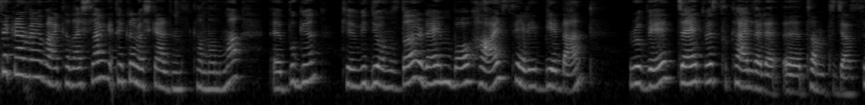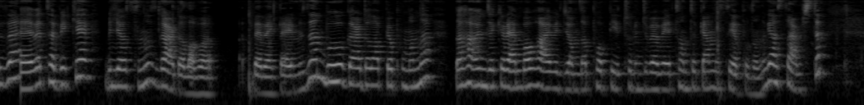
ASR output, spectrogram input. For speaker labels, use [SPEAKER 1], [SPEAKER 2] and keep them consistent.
[SPEAKER 1] tekrar merhaba arkadaşlar. Tekrar hoş geldiniz kanalıma. Ee, Bugünkü videomuzda Rainbow High seri 1'den Ruby, Jade ve Skylar'ı e, tanıtacağız size. E, ve tabii ki biliyorsunuz gardolabı bebeklerimizin. Bu gardolap yapımını daha önceki Rainbow High videomda Poppy, turuncu bebeği tanıtırken nasıl yapıldığını göstermiştim.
